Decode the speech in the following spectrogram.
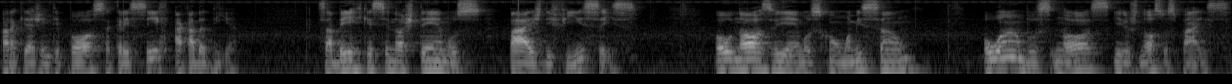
para que a gente possa crescer a cada dia. Saber que se nós temos pais difíceis, ou nós viemos com uma missão, ou ambos, nós e os nossos pais,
